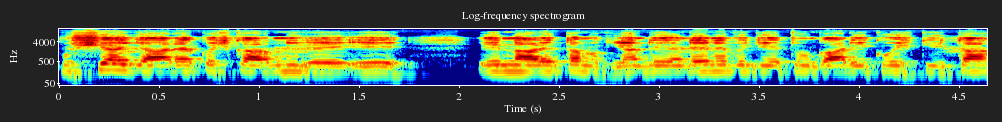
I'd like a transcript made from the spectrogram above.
ਪੁੱਛਿਆ ਜਾ ਰਿਹਾ ਕੁਝ ਕਰ ਨਹੀਂ ਰਹੇ ਇਹ। ਇਹ ਨਾਲੇ ਧਮਕੀਆਂ ਦੇਣ ਦੇ ਨੇ ਵੀ ਜੇ ਤੂੰ ਗਾੜੀ ਕੁਝ ਕੀਤਾ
